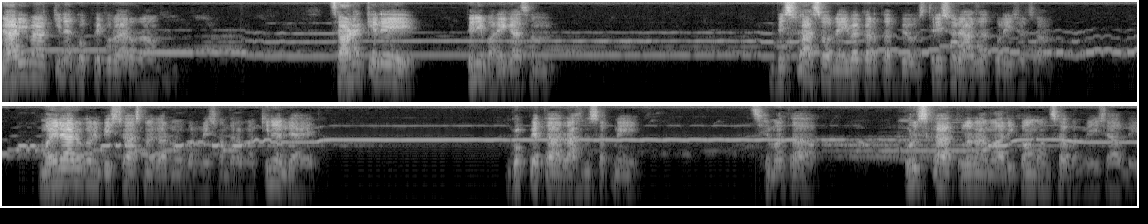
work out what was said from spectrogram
नारीमा किन गोप्य कुराहरू रहँदैन? चाणक्यले पनि भनेका छन्। विश्वास हो नैव कर्तव्य स्त्रीसु राजा कुलेसु छ। महिलाहरूको पनि विश्वास नगर्नु भन्ने सन्दर्भमा किन ल्याए? गोप्यता राख्न सक्ने क्षमता पुरुषका तुलनामा अलिक कम हुन्छ भन्ने हिसाबले।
